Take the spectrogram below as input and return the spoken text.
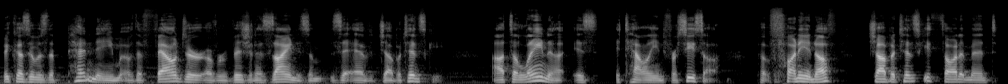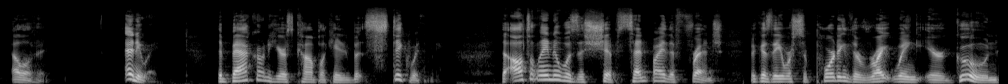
because it was the pen name of the founder of revisionist Zionism, Ze'ev Jabotinsky. Altalena is Italian for seesaw, but funny enough, Jabotinsky thought it meant elevate. Anyway, the background here is complicated, but stick with me. The Altalena was a ship sent by the French because they were supporting the right wing Irgun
